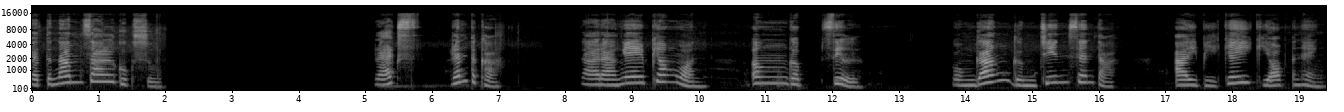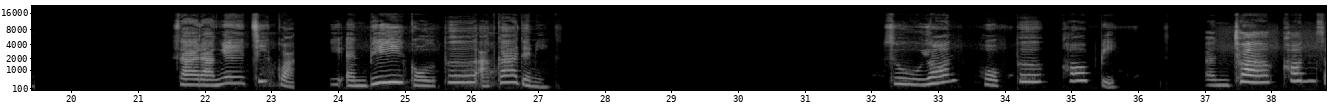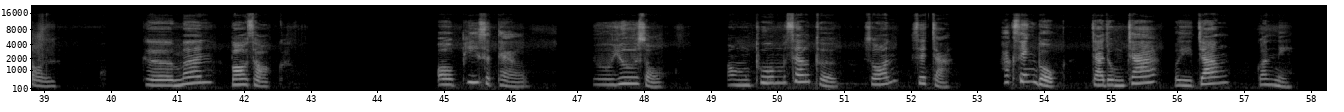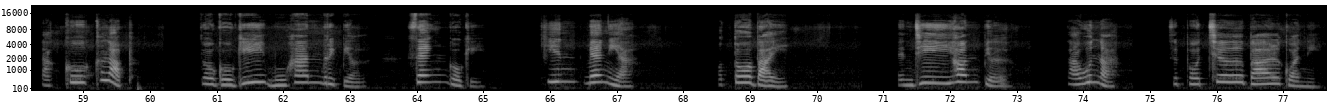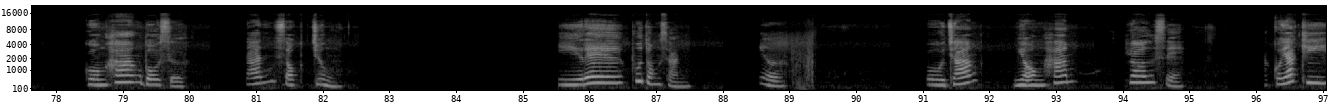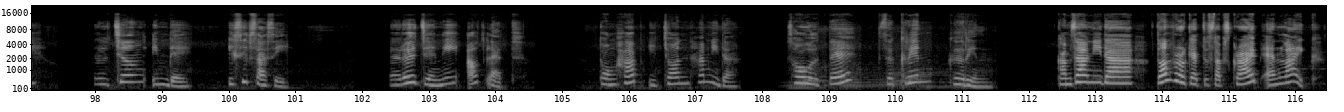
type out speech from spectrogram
베트남 쌀국수. 렉스 렌트카. 사랑의 평원. 응급실. 건강검진센터. IBK 기업은행. 사랑의 치과. ENB 골프 아카데미 수연 호프 커피. 은차 컨솔 금은 보석 오피스텔. 주유소. 명품 셀프. 손 세차. 학생복. 자동차 의장 권리. 다쿠 클럽 소고기 무한 리필. 생고기 킨 매니아. 오토바이 엔지 현필. 사우나 스포츠 발관이. 공항버스 단석중. 미래 부동산. 1 도장, 명함, 혈세, 타코야키, 1층 임대, 24시, 에르제니 아웃렛, 동합 2천 합니다. 서울대 스크린 그린. 감사합니다. Don't forget to subscribe and like.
